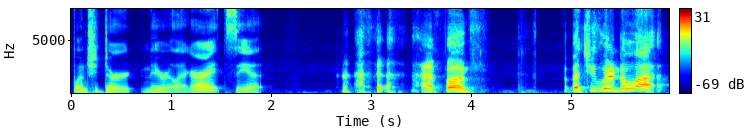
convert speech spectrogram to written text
bunch of dirt, and they were like, "All right, see ya." Have fun. I bet you learned a lot.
